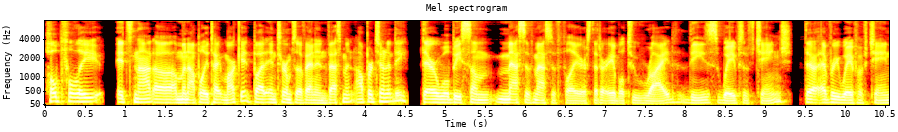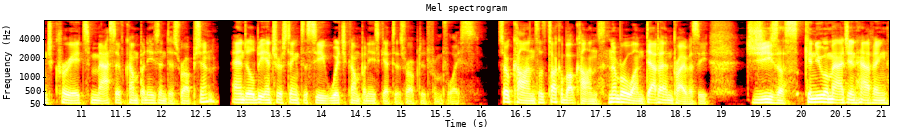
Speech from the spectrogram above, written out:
Hopefully, it's not a monopoly type market, but in terms of an investment opportunity, there will be some massive, massive players that are able to ride these waves of change. There, every wave of change creates massive companies and disruption, and it'll be interesting to see which companies get disrupted from voice. So, cons, let's talk about cons. Number one, data and privacy. Jesus, can you imagine having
